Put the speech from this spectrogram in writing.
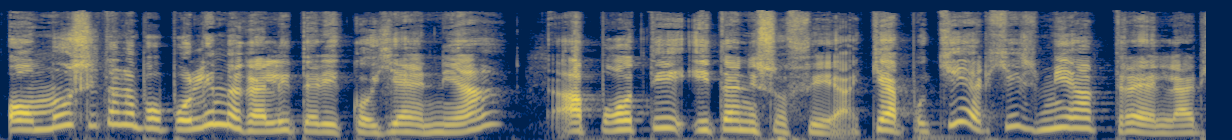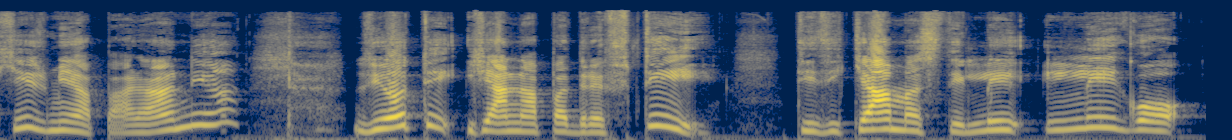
Όμως ήταν από πολύ μεγαλύτερη οικογένεια από ό,τι ήταν η Σοφία. Και από εκεί αρχίζει μία τρέλα, αρχίζει μία παράνοια, διότι για να παντρευτεί τη δικιά μας τη λίγο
